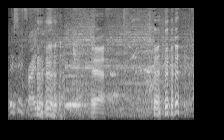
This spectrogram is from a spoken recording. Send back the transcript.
they say fries. Yeah. Yes.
